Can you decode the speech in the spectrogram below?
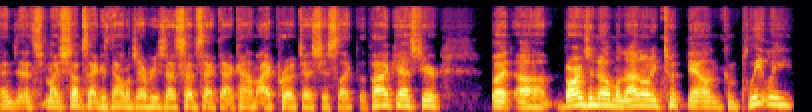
and that's my Substack is Donald Jeffries at Substack.com. I protest just like the podcast here, but uh, Barnes and Noble not only took down completely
